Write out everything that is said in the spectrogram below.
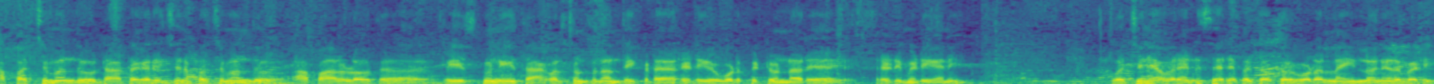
ఆ పచ్చిమందు డాక్టర్ గారు ఇచ్చిన పచ్చిమందు ఆ పాలలో వేసుకుని తాగాల్సి ఉంటుంది. అంతే ఇక్కడ రెడీగా కూడా పెట్టి ఉన్నారు రెడీమేడ్ కానీ వచ్చిన ఎవరైనా సరే ప్రతి ఒక్కరు కూడా లైన్లో నిలబడి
